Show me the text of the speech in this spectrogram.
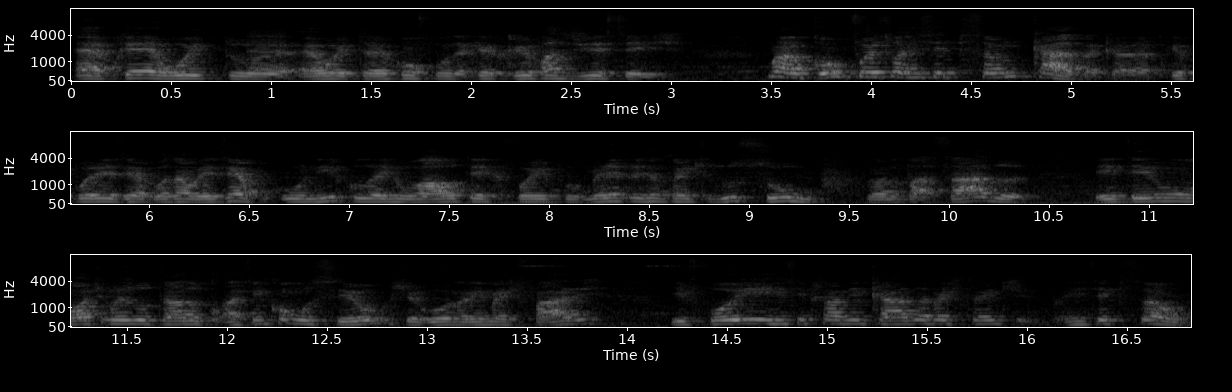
É, porque é 8, É. é 8, eu confundo, é que eu faço 16. Mano, como foi sua recepção em casa, cara? Porque, por exemplo, vou dar um exemplo, o Nicolas Walter, que foi o primeiro representante do Sul no ano passado, ele teve um ótimo resultado, assim como o seu, chegou nas mesmas fases, e foi recepcionado em casa bastante recepção.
